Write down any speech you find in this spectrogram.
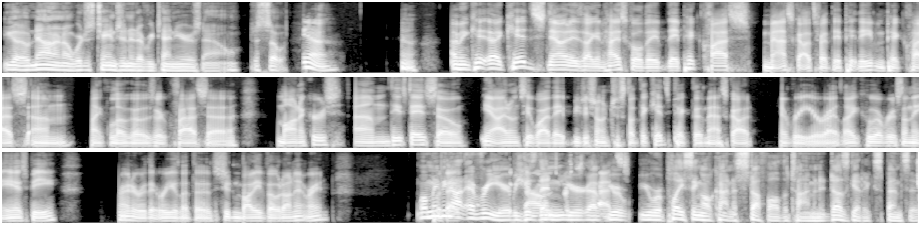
You go, no, no, no, we're just changing it every ten years now, just so. Yeah, yeah. I mean, ki- uh, kids nowadays, like in high school, they they pick class mascots, right? They pick, they even pick class um like logos or class uh monikers um these days. So yeah, I don't see why they you just don't just let the kids pick the mascot every year, right? Like whoever's on the ASB, right, or, the, or you let the student body vote on it, right? Well, maybe not every year the because then you're you're you're replacing all kind of stuff all the time, and it does get expensive.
